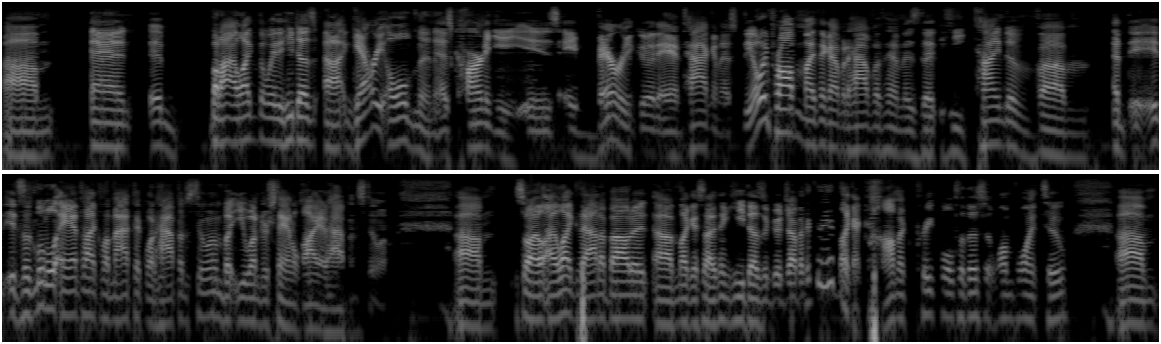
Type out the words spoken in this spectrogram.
Um, and it, but I like the way that he does. Uh, Gary Oldman as Carnegie is a very good antagonist. The only problem I think I would have with him is that he kind of um, it's a little anticlimactic what happens to him, but you understand why it happens to him. Um, so I, I, like that about it. Um, like I said, I think he does a good job. I think they had like a comic prequel to this at one point too. Um,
